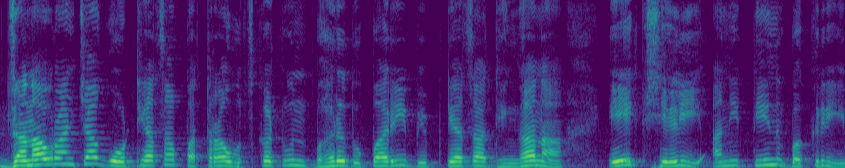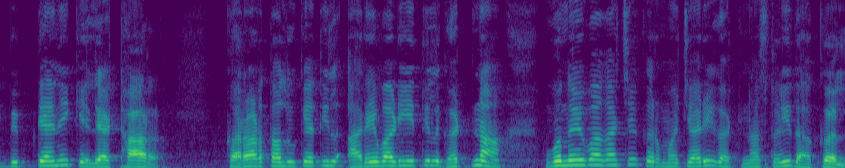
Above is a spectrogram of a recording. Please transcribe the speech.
जनावरांच्या गोठ्याचा पत्रा उचकटून भर दुपारी बिबट्याचा धिंगाणा एक शेळी आणि तीन बकरी बिबट्याने केल्या ठार. कराड तालुक्यातील आरेवाडी येथील घटना वनविभागाचे कर्मचारी घटनास्थळी दाखल.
